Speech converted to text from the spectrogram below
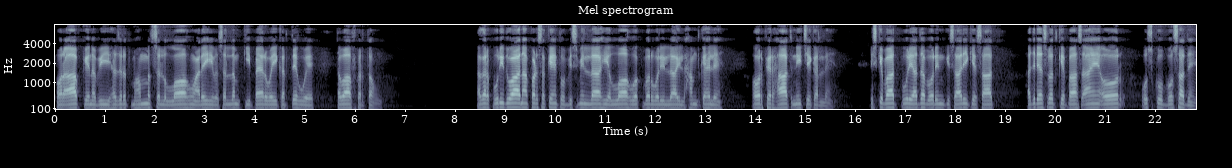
اور آپ کے نبی حضرت محمد صلی اللہ علیہ وسلم کی پیروئی کرتے ہوئے طواف کرتا ہوں۔ اگر پوری دعا نہ پڑھ سکیں تو بسم اللہ اللہ اکبر ولی اللہ الحمد کہہ لیں اور پھر ہاتھ نیچے کر لیں۔ اس کے بعد پورے ادب اور انکساری کے ساتھ حجر اسود کے پاس آئیں اور اس کو بوسہ دیں۔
